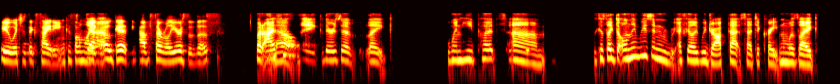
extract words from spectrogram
too, which is exciting because I'm like, Yeah. oh, good, we have several years of this. But I No. feel like there's a like when he puts um because like the only reason I feel like we dropped that set to Creighton was like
